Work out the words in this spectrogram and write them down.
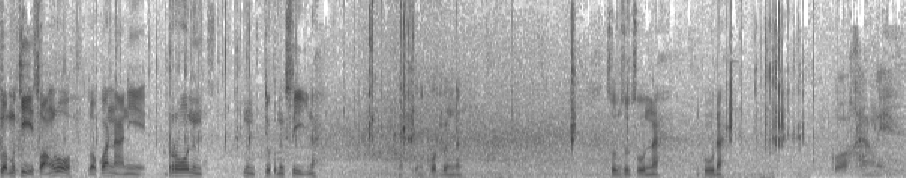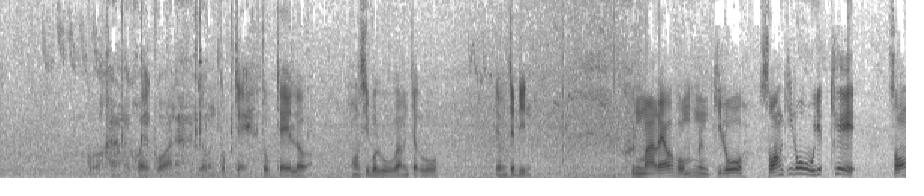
ตัวเมื่อกี้สองโล ตัวก้อนหนานี่โลหนึ่ง หนึ่งจุดหนึ่งสี่นะเดี๋ยวกดเบิ่งกันศูนย์ศูนย์ศูนย์นะ ดูนะก่อข้างเลยก่อข้างไม่ค่อยก่อนะ เดี๋ยวมันตกใจ ตกใจแล้วห้องสิบรูว่ามันจากรูเดี๋ยวมันจะดิน ขึ้นมาแล้วครับผมหนึ่งกิโลสองกิโลยัดเข้สอง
